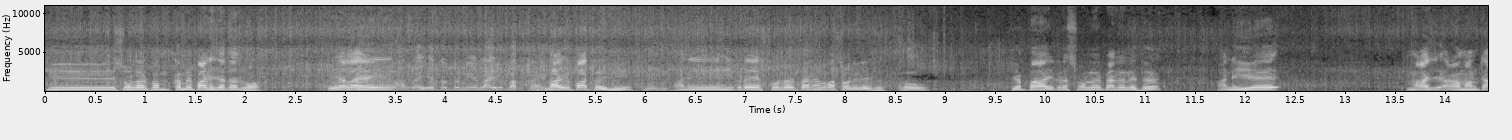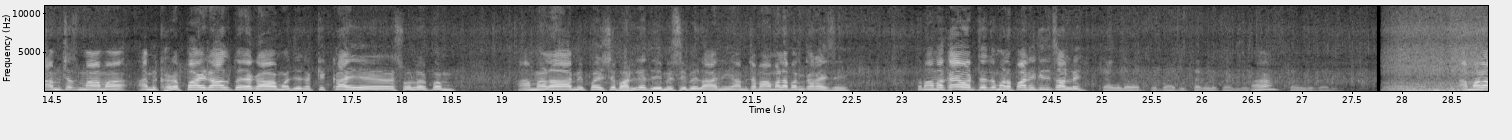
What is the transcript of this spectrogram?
की सोलर पंप कमी पाणी देतात भाऊ. तर याला हे आता हे तर तुम्ही लाईव्ह बघताय. लाईव्ह पाहतोय मी. आणि इकडे सोलर पॅनल बसवलेले आहेत. हो. हे पहा इकडे सोलर पॅनल येतं आणि हे माझे आम आमच्या आमच्याच मामा आम्ही खरं पाहायला आलतो या गावामध्ये. नक्की काय सोलर पंप आम्हाला आम्ही पैसे भरलेत एम एस सी बीला आणि आमच्या मामाला पण करायचे. तर मामा काय वाटतंय तुम्हाला? पाणी किती चाललंय? चांगलं वाटतं भाजी चांगली चालली. हां? चांगली चालली. आम्हाला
